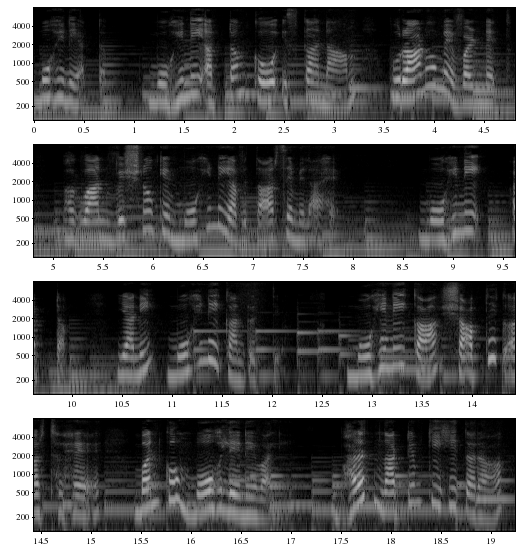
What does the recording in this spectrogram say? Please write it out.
मोहिनी अट्टम। मोहिनी अट्टम को इसका नाम पुराणों में वर्णित भगवान विष्णु के मोहिनी अवतार से मिला है। मोहिनी अट्टम, यानी मोहिनी का नृत्य। मोहिनी का शाब्दिक अर्थ है, मन को मोह लेने वाली। भरतनाट्यम की ही तरह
